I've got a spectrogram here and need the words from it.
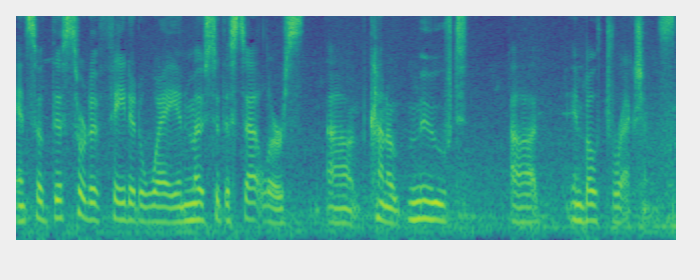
and so this sort of faded away, and most of the settlers uh, kind of moved uh, in both directions.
